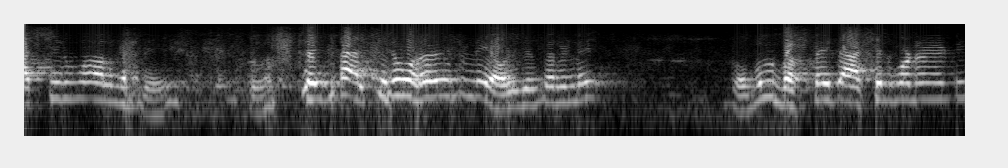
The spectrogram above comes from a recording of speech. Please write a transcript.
ఆశ్చర్యపోవాలి కానీ వస్తు అయితే ఆశ్చర్యపోవడం ఏంటండి? ఎవరు చెప్పారండి? బొబ్బులు బస్తు అయితే ఆశ్చర్యపోవడం ఏంటి?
